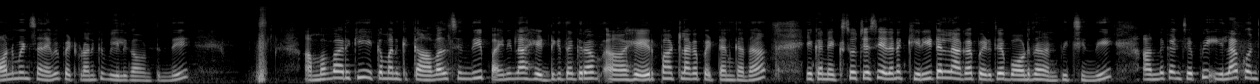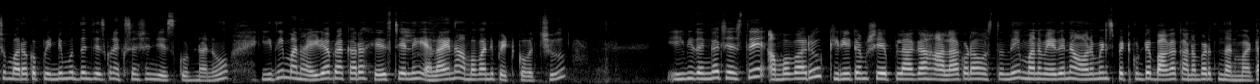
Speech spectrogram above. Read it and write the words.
ఆర్నమెంట్స్ అనేవి పెట్టుకోవడానికి వీలుగా ఉంటుంది. అమ్మవారికి ఇక మనకి కావాల్సింది పైన ఇలా హెడ్కి దగ్గర హెయిర్ పార్ట్ లాగా పెట్టాను కదా. ఇక నెక్స్ట్ వచ్చేసి ఏదైనా కిరీటం లాగా పెడితే బాగుంటుందని అనిపించింది. అందుకని చెప్పి ఇలా కొంచెం మరొక పిండి ముద్దను చేసుకుని ఎక్స్టెన్షన్ చేసుకుంటున్నాను. ఇది మన ఐడియా ప్రకారం హెయిర్ స్టైల్ని ఎలా అయినా అమ్మవారిని పెట్టుకోవచ్చు. ఈ విధంగా చేస్తే అమ్మవారు కిరీటం షేప్ లాగా అలా కూడా వస్తుంది. మనం ఏదైనా ఆర్నమెంట్స్ పెట్టుకుంటే బాగా కనబడుతుంది అనమాట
